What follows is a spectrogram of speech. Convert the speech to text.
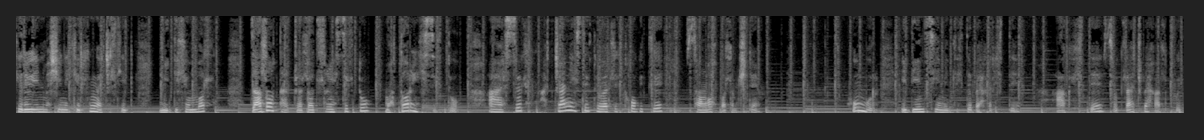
Хэрэг энэ машиныг хэрхэн ажилтгийг мэдэх юм бол залуу та жолоодлогын хэсэгт үү, моторын хэсэгт үү, а эсвэл ачааны хэсэгт хуваарлагдах уу гэдгээ сонгох боломжтой юм. Хүн бүр эдийн засгийн мэдлэгтэй байх хэрэгтэй. А гэхдээ судлаач байх албагүй.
